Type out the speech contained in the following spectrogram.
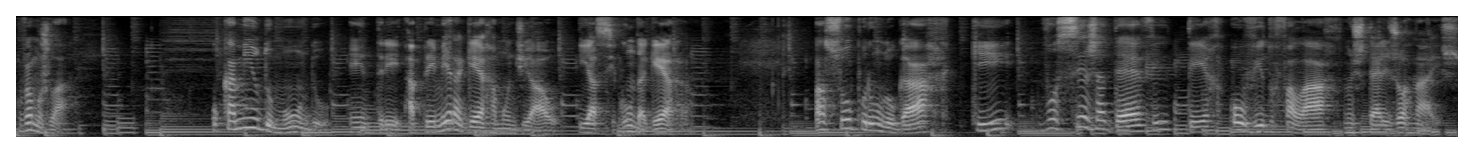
Vamos lá. O caminho do mundo entre a Primeira Guerra Mundial e a Segunda Guerra passou por um lugar que você já deve ter ouvido falar nos telejornais.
